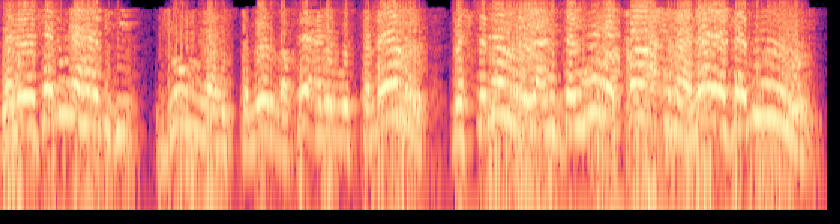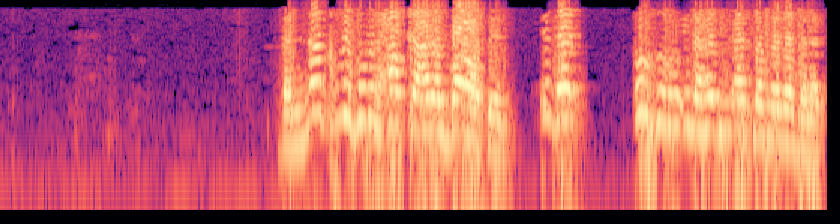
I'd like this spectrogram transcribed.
ولا يزالون هذه جملة مستمرة فعل مستمر يستمر يعني الديمومة قائمة لا يزالون. بل نقذف بالحق على الباطل. إذا انظروا إلى هذه الآيات لما نزلت.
